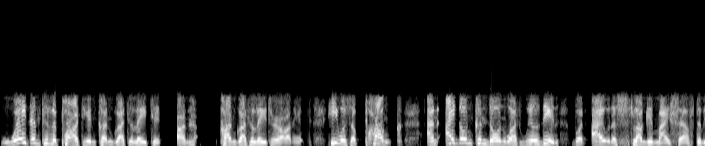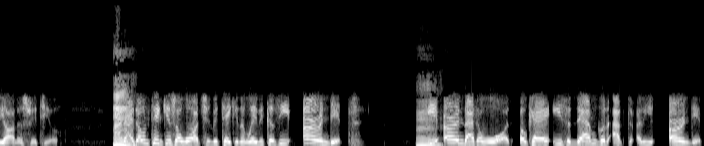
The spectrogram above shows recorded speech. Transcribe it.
wait until the party and congratulate it on her. Congratulate her on it. He was a punk, and I don't condone what Will did, but I would have slugged him myself, to be honest with you. And I mm. don't think his award should be taken away because he earned it. He earned that award. Okay, he's a damn good actor, and he earned it.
